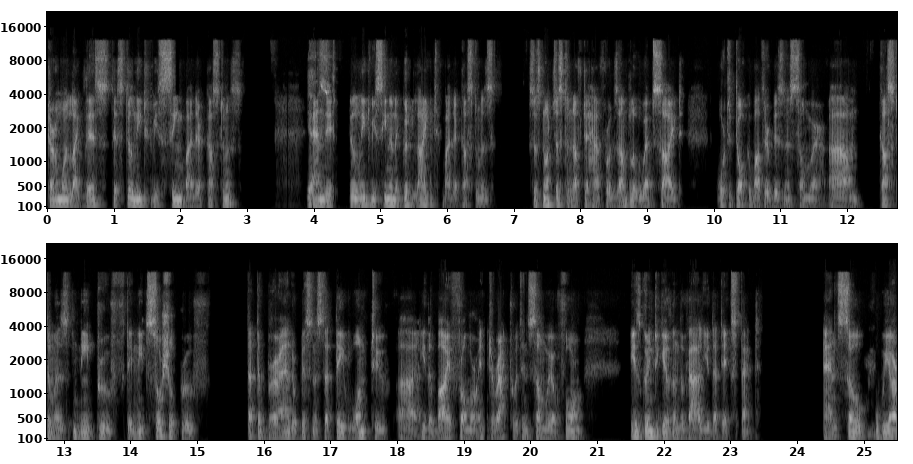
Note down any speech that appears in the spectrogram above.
turmoil like this, they still need to be seen by their customers, yes. and they still need to be seen in a good light by their customers. So it's not just enough to have, for example, a website or to talk about their business somewhere. Um, customers need proof. They need social proof that the brand or business that they want to uh, either buy from or interact with in some way or form is going to give them the value that they expect. And so we are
